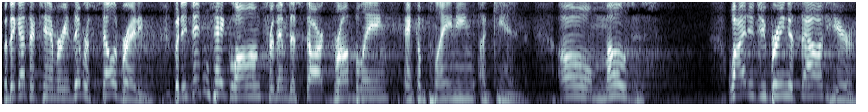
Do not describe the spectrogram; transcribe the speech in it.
but they got their tambourine. They were celebrating. But it didn't take long for them to start grumbling and complaining again. Oh, Moses, why did you bring us out here?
